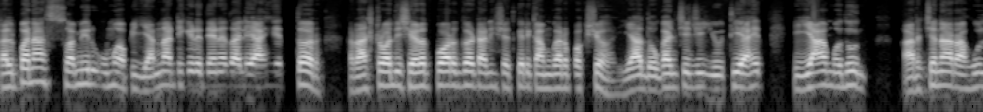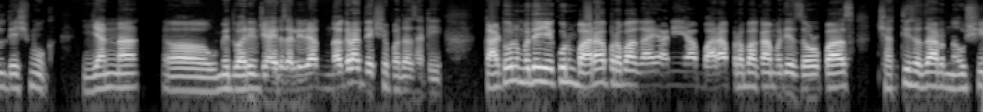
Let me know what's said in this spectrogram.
कल्पना समीर उमप यांना तिकीट देण्यात आली आहे. तर राष्ट्रवादी शरद पवार गट आणि शेतकरी कामगार पक्ष या दोघांची जी युती आहेत यामधून अर्चना राहुल देशमुख यांना उमेदवारी जाहीर झालेली आहे. नगराध्यक्ष पदासाठी काटोलमध्ये एकूण बारा प्रभाग आहे आणि या बारा प्रभागामध्ये जवळपास छत्तीस हजार नऊशे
